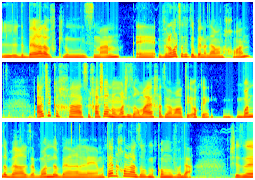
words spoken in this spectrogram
לדבר עליו כאילו מזמן, uh, ולא מצאתי את הבן אדם הנכון. עד שככה השיחה שלנו ממש זרמה יחד ואמרתי, אוקיי, בוא נדבר על זה, בוא נדבר על uh, מתי נכון לעזוב מקום עבודה. שזה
